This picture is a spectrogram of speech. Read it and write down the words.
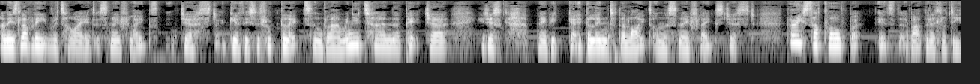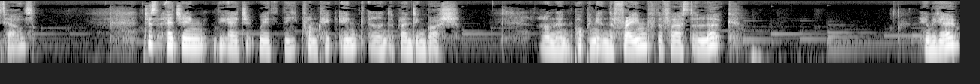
And these lovely retired snowflakes just give this little glitz and glam. When you turn the picture you just maybe get a glint of the light on the snowflakes just very subtle but it's about the little details. Just edging the edge with the crumb cake ink and a blending brush and then popping it in the frame for the first look. Here we go.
